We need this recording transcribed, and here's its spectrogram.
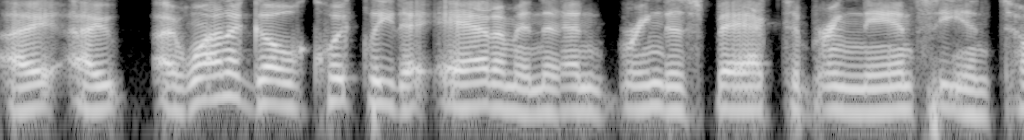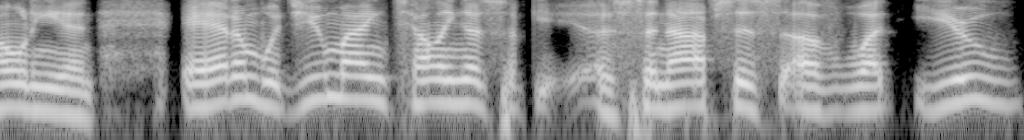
I I, I want to go quickly to Adam and then bring this back to bring Nancy and Tony in. Adam, would you mind telling us a, a synopsis of what you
